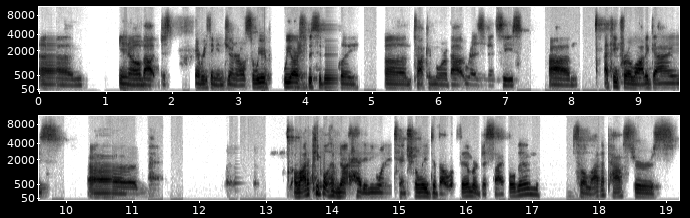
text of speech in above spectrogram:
Um, you know, about just everything in general. So we we are specifically um, talking more about residencies. Um, I think for a lot of guys, uh, a lot of people have not had anyone intentionally develop them or disciple them. So a lot of pastors,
